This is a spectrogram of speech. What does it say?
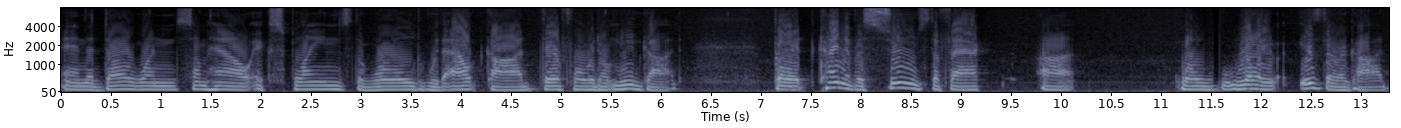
and that Darwin somehow explains the world without God, therefore we don't need God. But it kind of assumes the fact, uh, well, really, is there a God?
